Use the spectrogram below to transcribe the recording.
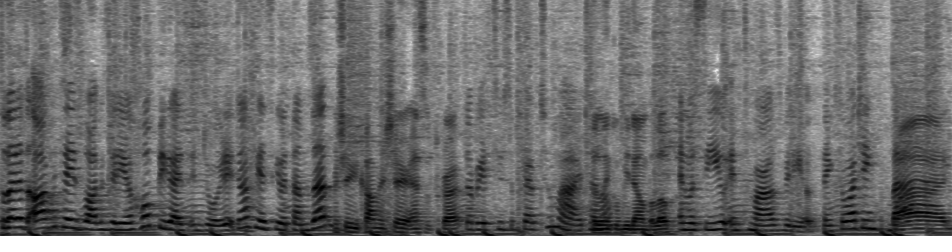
So that is all for today's vlogmas video. Hope you guys enjoyed it. Don't forget to give it a thumbs up. Make sure you comment, share, and subscribe. Don't forget to subscribe to my channel. The link will be down below. And we'll see you in tomorrow's video. Thanks for watching. Bye.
